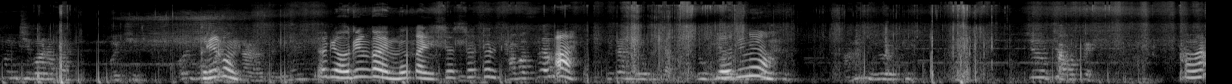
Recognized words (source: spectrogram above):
손 집어넣어봐. 옳지. 어이구, 그리고. 여기 어딘가에 뭔가 있었을 텐데. 잡았어? 아, 그 다음에 여기 잡. 여기, 여기네요. 아니, 이렇게. 쭉 잡아 빼. 아,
